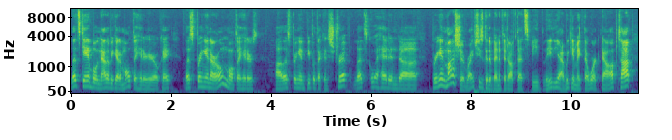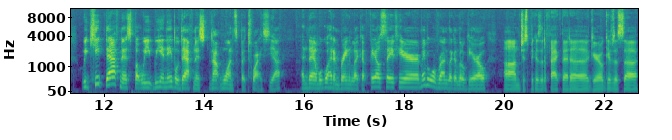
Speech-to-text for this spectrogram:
let's gamble now that we got a multi-hitter here, okay? Let's bring in our own multi-hitters. Uh, let's bring in people that can strip. Let's go ahead and uh, bring in Masha, right? She's going to benefit off that speed lead. Yeah, we can make that work. Now, up top, we keep Daphnis, but we, we enable Daphnis not once, but twice, yeah? And then we'll go ahead and bring like a failsafe here. Maybe we'll run like a little Garo, um, just because of the fact that uh, Garo gives us... Uh,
